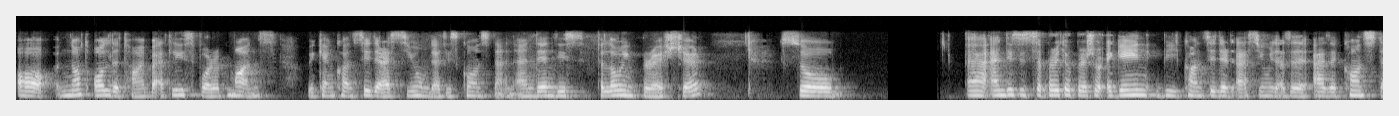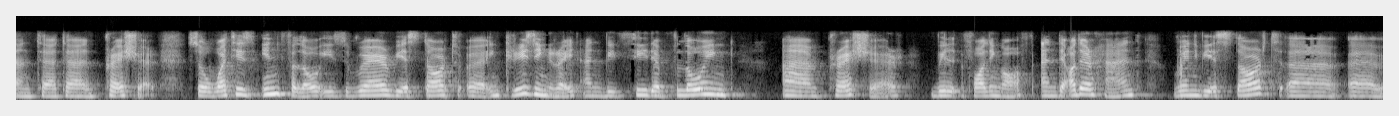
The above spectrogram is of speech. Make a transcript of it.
all, not all the time but at least for months we can consider assume that is constant and then this flowing pressure. So uh, and this is separator pressure. Again, we considered assumed as a as a constant uh, pressure. So what is inflow is where we start uh, increasing rate and we see the flowing um, pressure will falling off. And the other hand, when we start uh, uh,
